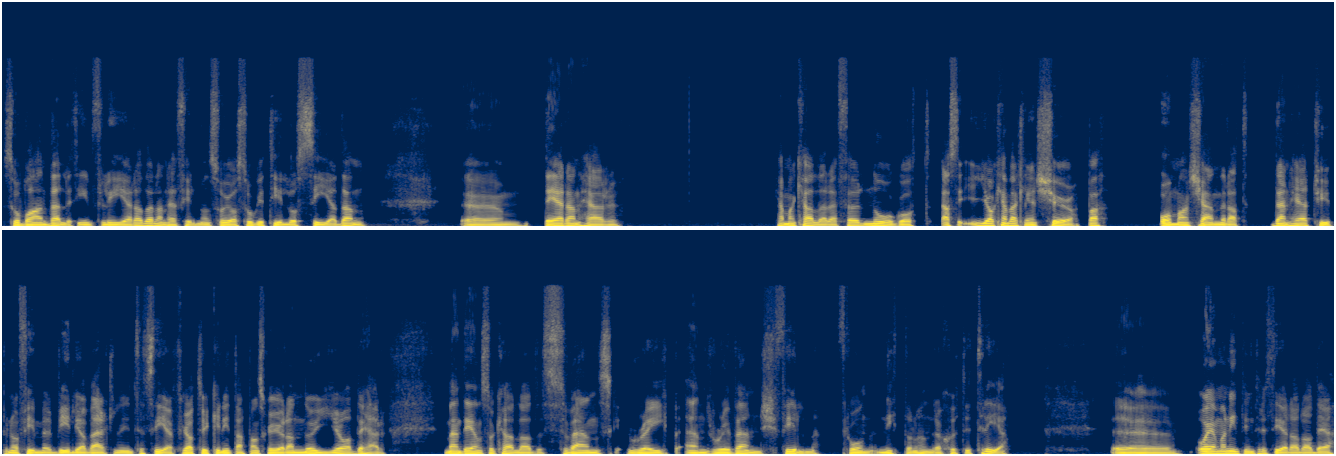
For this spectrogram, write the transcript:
så var han väldigt influerad av den här filmen så jag såg till att se den. Ehm, det är den här kan man kalla det för något, alltså jag kan verkligen köpa om man känner att den här typen av filmer vill jag verkligen inte se, för jag tycker inte att man ska göra nöje av det här. Men det är en så kallad svensk rape and revenge-film från 1973. Eh, och är man inte intresserad av det,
